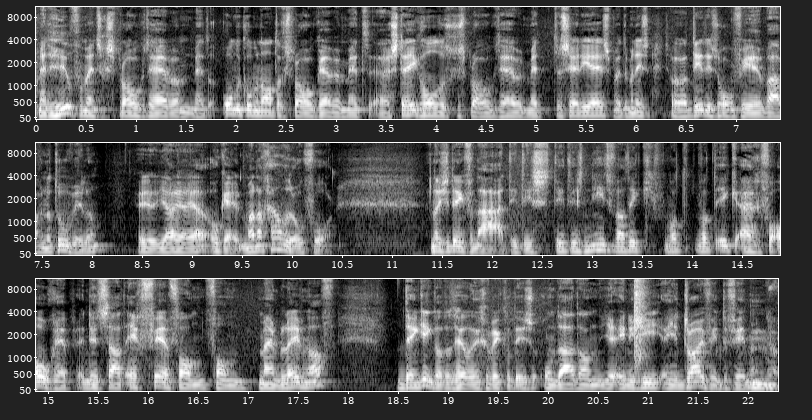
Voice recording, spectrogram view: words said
met heel veel mensen gesproken te hebben, met ondercommandanten gesproken hebben, met eh, stakeholders gesproken te hebben, met de CDS, met de minister. Zo, dit is ongeveer waar we naartoe willen. Eh, Ja, ja, ja, oké, maar dan gaan we er ook voor. En als je denkt van, nou, dit is, dit is niet wat ik, wat, wat ik eigenlijk voor ogen heb. En dit staat echt ver van, van mijn beleving af. Denk ik dat het heel ingewikkeld is om daar dan je energie en je drive in te vinden.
